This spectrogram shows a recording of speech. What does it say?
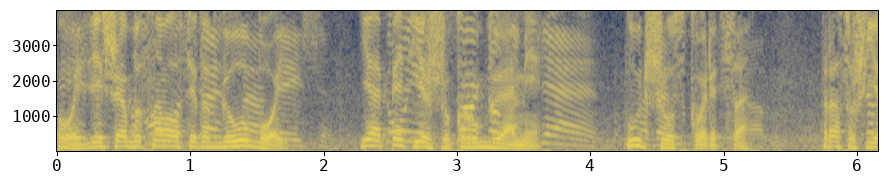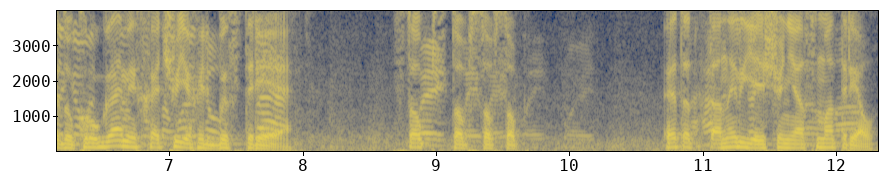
О, здесь же обосновался этот голубой. Я опять езжу кругами. Лучше ускориться. Раз уж еду кругами, хочу ехать быстрее. Стоп, стоп, стоп, стоп. Этот тоннель я еще не осмотрел.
